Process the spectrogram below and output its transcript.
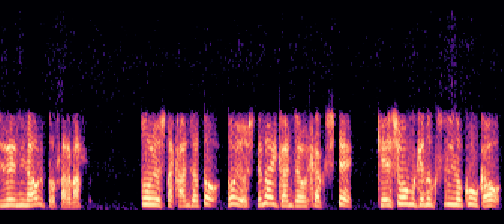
自然に治るとされます。投与した患者と投与してない患者を比較して軽症向けの薬の効果を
